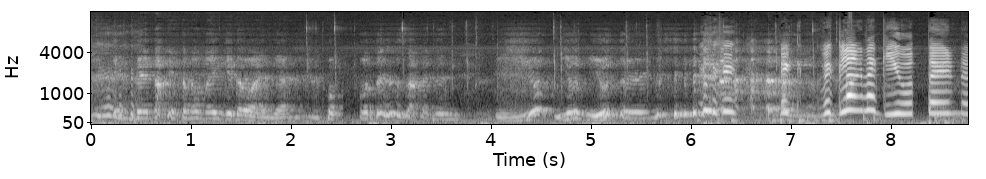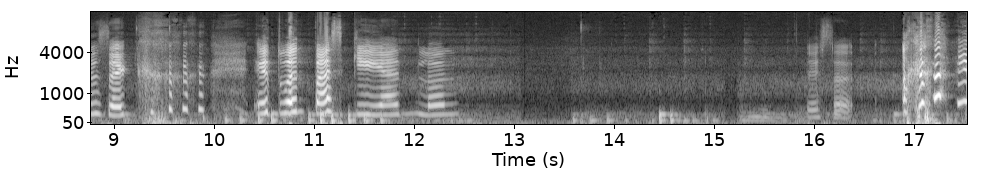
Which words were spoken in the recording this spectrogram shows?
Hindi, nakita mo ba yung ginawa niya? Pupunta siya sa akin dun. Yut, yut, U-turn. Big, biglang nag-U-turn. I was like, it went past Kian, lol. There's a...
